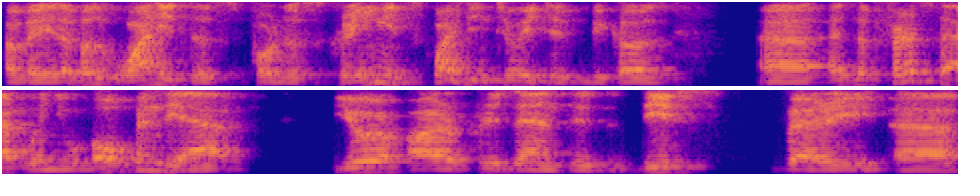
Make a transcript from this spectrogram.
available. One is for the screen. It's quite intuitive because uh, as the first tab, when you open the app, you are presented this very uh,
